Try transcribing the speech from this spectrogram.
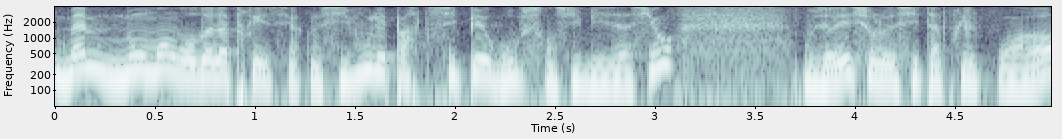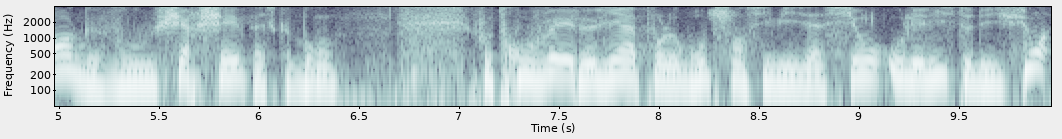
même non membre de l'April. C'est-à-dire que si vous voulez participer au groupe sensibilisation, vous allez sur le site april.org, vous cherchez, parce que bon, il faut trouver le lien pour le groupe sensibilisation ou les listes de diffusion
